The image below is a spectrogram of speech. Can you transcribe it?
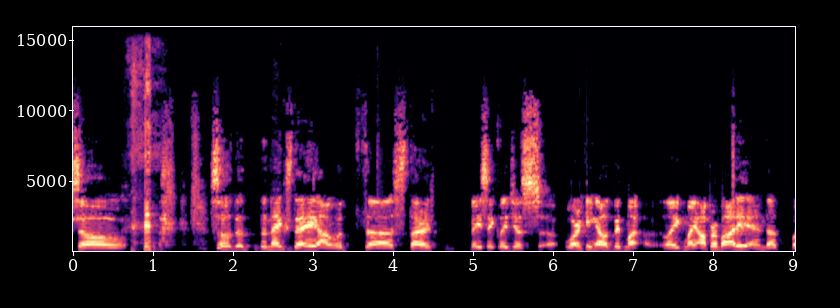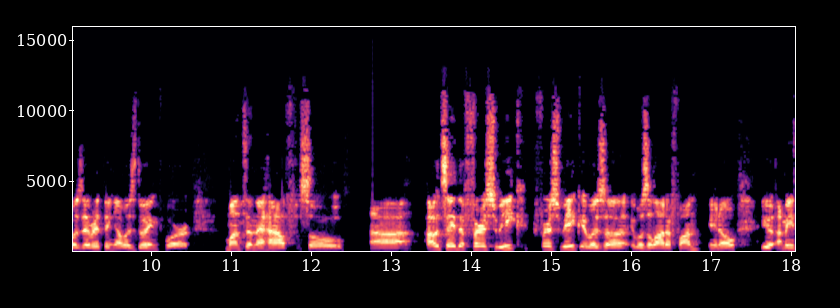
So, so the the next day I would uh, start basically just working out with my like my upper body, and that was everything I was doing for month and a half. So uh, I would say the first week, first week, it was a it was a lot of fun. You know, you I mean,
